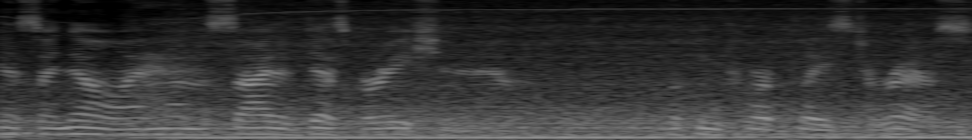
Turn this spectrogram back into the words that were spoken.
Yes, I know. I'm on the side of desperation now looking for a place to rest.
